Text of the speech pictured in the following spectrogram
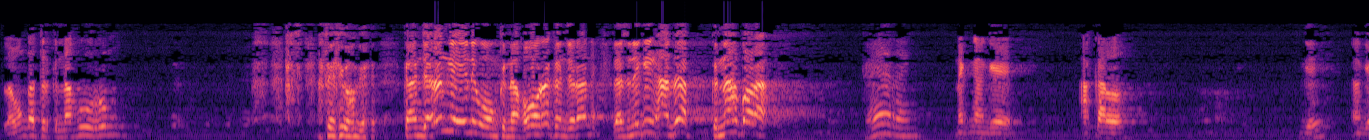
Lah wong kader kena hurung. Jadi wong ganjaran kayak ini wong kena ora ganjarane. Lah seniki azab, kena apa ora? Gereng. Nek ngangge akal nggih, ngangge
